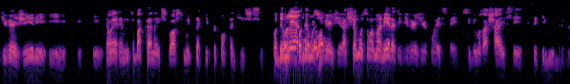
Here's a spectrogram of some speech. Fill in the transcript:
divergir e, e, então é, é, muito bacana isso. Gosto muito daqui por conta disso. Assim. Podemos, Leandro, podemos divergir. Achamos uma maneira de divergir com respeito. Conseguimos achar esse, esse equilíbrio. Né?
